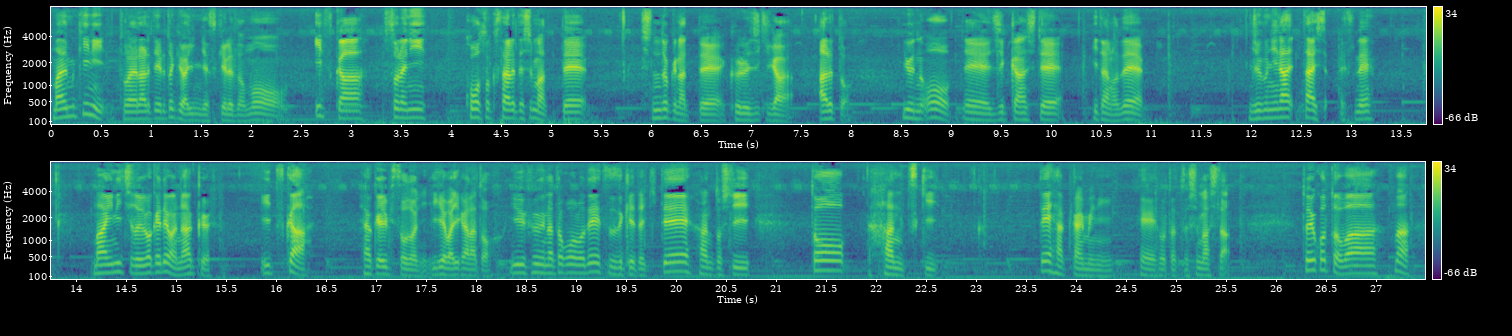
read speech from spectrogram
前向きに捉えられている時はいいんですけれどもいつかそれに拘束されてしまってしんどくなってくる時期があるというのを、えー、実感していたので自分に対してですね毎日というわけではなくいつか100エピソードに行けばいいかなというふうなところで続けてきて半年と半月で100回目に、えー、到達しました。ということはまあ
